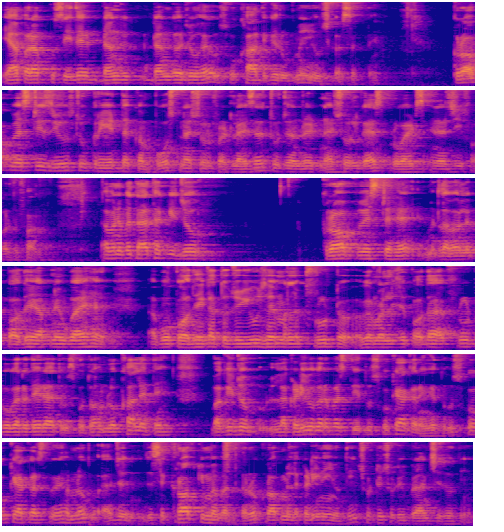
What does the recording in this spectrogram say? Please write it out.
यहाँ पर आपको सीधे डंग डंग जो है उसको खाद के रूप में यूज़ कर सकते हैं। Crop waste is use to create the compost, natural fertilizer to generate natural gas, provides energy for the farm. अब मैंने बताया था कि जो क्रॉप वेस्ट है मतलब अगले पौधे आपने उगाए हैं अब वो पौधे का तो जो यूज़ है मतलब फ्रूट अगर मान लीजिए पौधा है फ्रूट वगैरह दे रहा है तो उसको तो हम लोग खा लेते हैं। बाकी जो लकड़ी वगैरह बचती है तो उसको क्या करेंगे? तो उसको क्या कर सकते हैं हम लोग? जैसे क्रॉप की मैं बात कर रहा हूँ क्रॉप में लकड़ी नहीं होती छोटी छोटी ब्रांचेज होती हैं।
